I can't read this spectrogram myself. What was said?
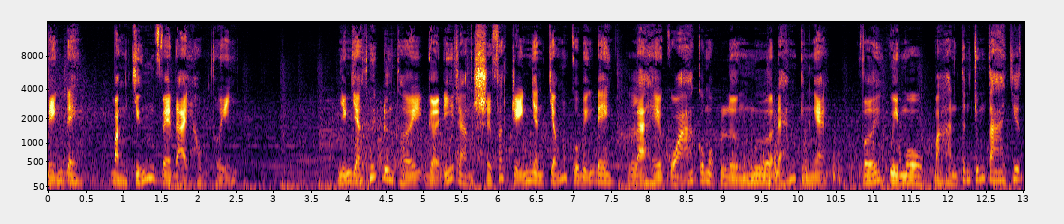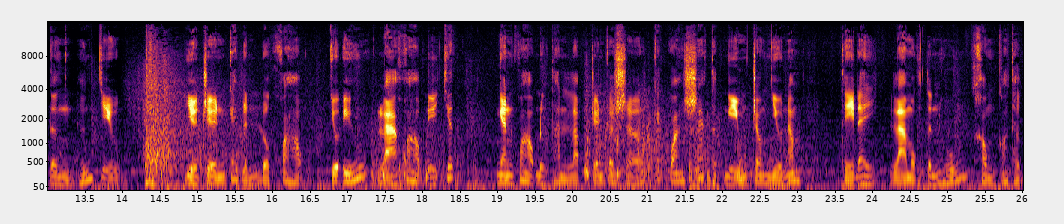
Biển đen, bằng chứng về Đại Hồng Thủy. Những giả thuyết đương thời gợi ý rằng sự phát triển nhanh chóng của biển đen là hệ quả của một lượng mưa đáng kinh ngạc với quy mô mà hành tinh chúng ta chưa từng hứng chịu. Dựa trên các định luật khoa học, chủ yếu là khoa học địa chất, ngành khoa học được thành lập trên cơ sở các quan sát thực nghiệm trong nhiều năm thì đây là một tình huống không có thực.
